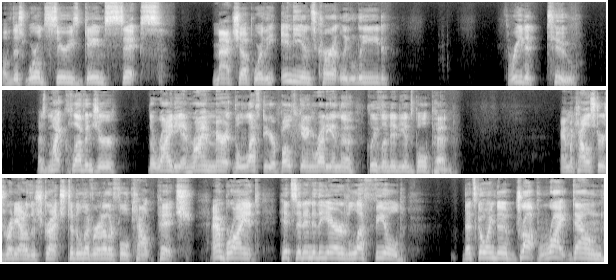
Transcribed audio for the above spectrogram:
of this World Series game 6 matchup where the Indians currently lead 3 to 2 as Mike Clevinger the righty and Ryan Merritt the lefty are both getting ready in the Cleveland Indians bullpen. And McAllister is ready out of the stretch to deliver another full count pitch. And Bryant hits it into the air left field. That's going to drop right down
